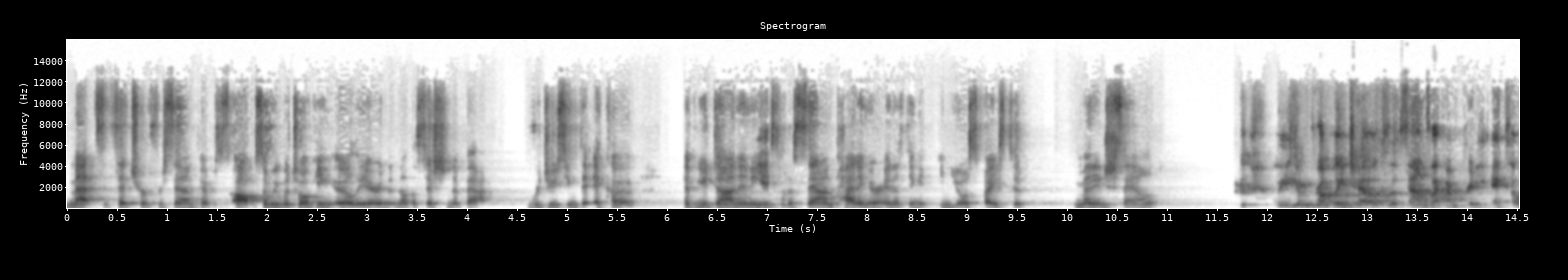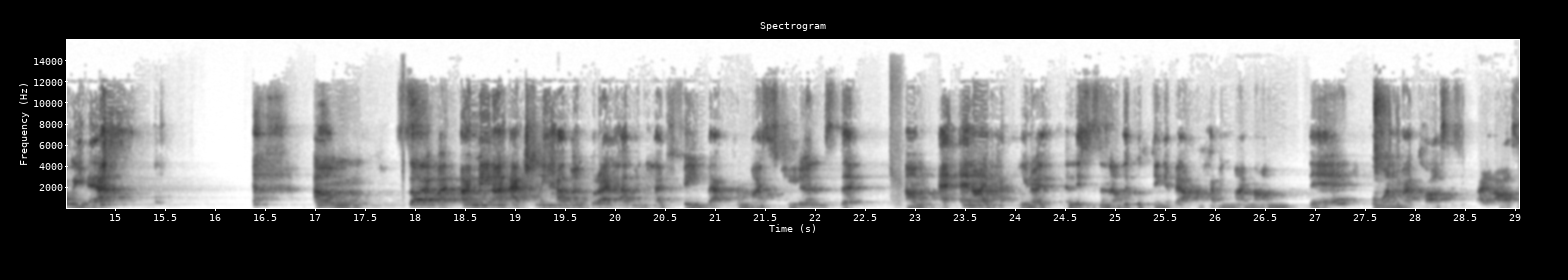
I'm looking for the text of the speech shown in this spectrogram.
mats, etc., for sound purposes? Oh, so we were talking earlier in another session about reducing the echo. Have you done any yes. sort of sound padding or anything in your space to manage sound? Well, you can probably tell because it sounds like I'm pretty echoey now. um, so, I, I mean, I actually haven't, but I haven't had feedback from my students that um, and I've, you know, and this is another good thing about having my mum there for one of my classes. I ask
